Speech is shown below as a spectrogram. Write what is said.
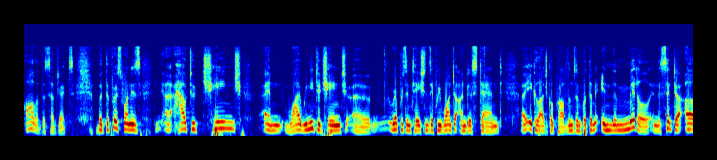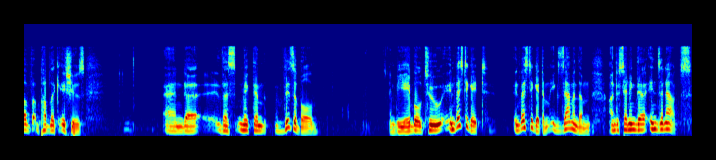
all of the subjects, but the first one is uh, how to change and why we need to change uh, representations if we want to understand uh, ecological problems and put them in the middle, in the center of public issues, and uh, thus make them visible and be able to investigate, investigate them, examine them, understanding their ins and outs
